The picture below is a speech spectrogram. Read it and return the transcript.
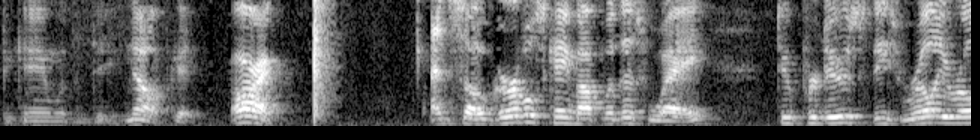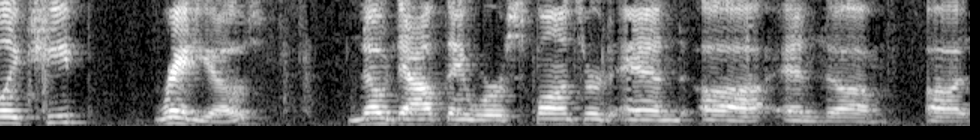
Began with a D. No, good. All right. And so Goebbels came up with this way to produce these really, really cheap radios. No doubt they were sponsored and uh, and um, uh,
